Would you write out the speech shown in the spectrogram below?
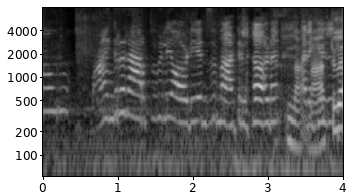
ആ ഒരു ഭയങ്കര ഒരു ആർപ്പ് വിളി ഓഡിയൻസ് നാട്ടിലാണ്. നാട്ടിലെ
